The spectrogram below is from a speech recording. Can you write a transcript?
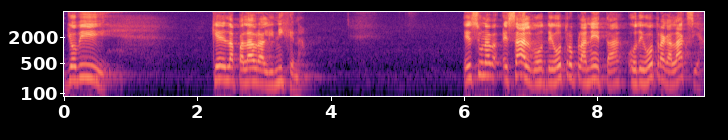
Yo vi qué es la palabra alienígena. Es, una, es algo de otro planeta o de otra galaxia.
